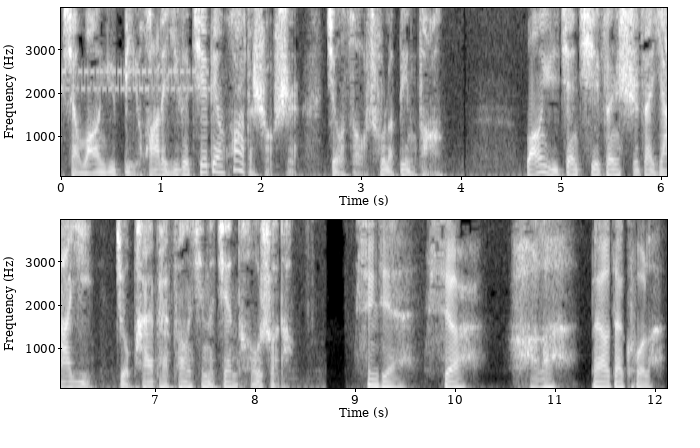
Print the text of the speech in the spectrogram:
向王宇比划了一个接电话的手势，就走出了病房。王宇见气氛实在压抑，就拍拍方心的肩头，说道：“心姐，希儿，好了，不要再哭了，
